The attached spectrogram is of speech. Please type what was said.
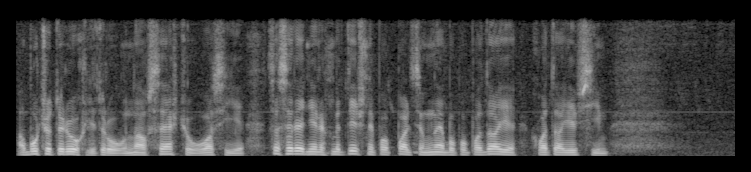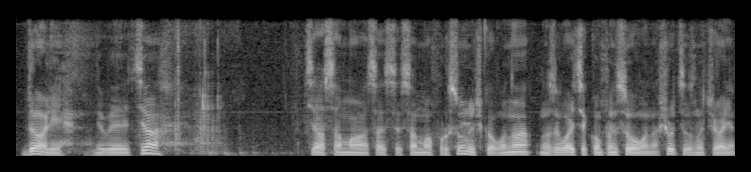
або 4-літрову на все, що у вас є. Це середнє арифметичне, по пальцям в небо попадає, хватає всім. Далі, е, ця ця сама, ця, сама форсуночка, вона називається компенсована. Що це означає?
